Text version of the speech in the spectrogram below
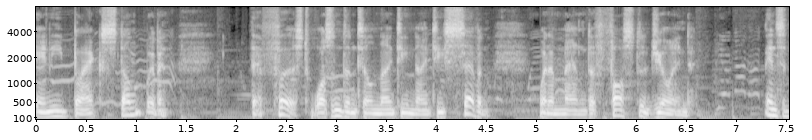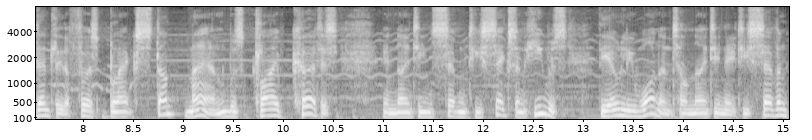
any black stunt women. Their first wasn't until 1997, when Amanda Foster joined. Incidentally, the first black stunt man was Clive Curtis in 1976, and he was the only one until 1987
